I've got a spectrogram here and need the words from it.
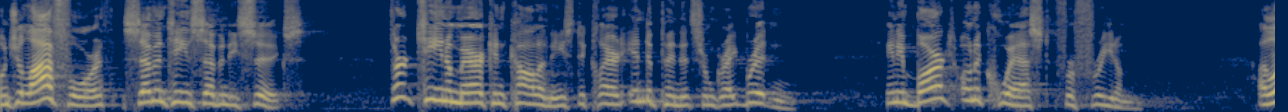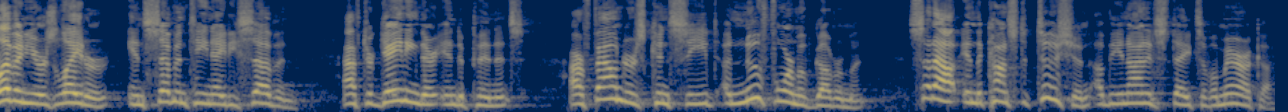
on July 4th, 1776, 13 American colonies declared independence from Great Britain and embarked on a quest for freedom. Eleven years later, in 1787, after gaining their independence, our founders conceived a new form of government set out in the Constitution of the United States of America.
